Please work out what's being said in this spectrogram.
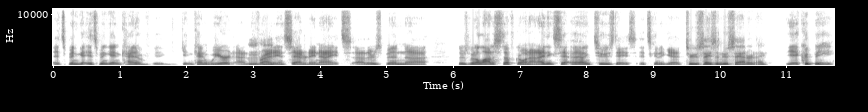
it's been it's been getting kind of uh, getting kind of weird on Mhm. Friday and Saturday nights. Uh, there's been uh, there's been a lot of stuff going on. I think I think Tuesdays it's gonna get Tuesday's a new Saturday. yeah it could be.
